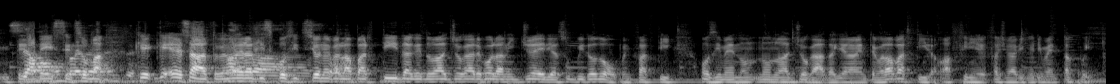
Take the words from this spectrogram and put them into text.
intendesse insomma che, che, esatto che non era a disposizione per la partita che doveva giocare poi la Nigeria subito dopo infatti Osime non, non l'ha giocata chiaramente quella partita ma a finire faceva riferimento a quello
